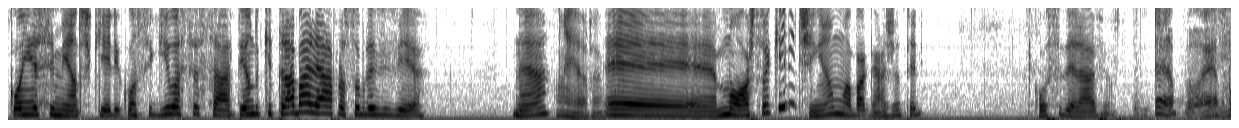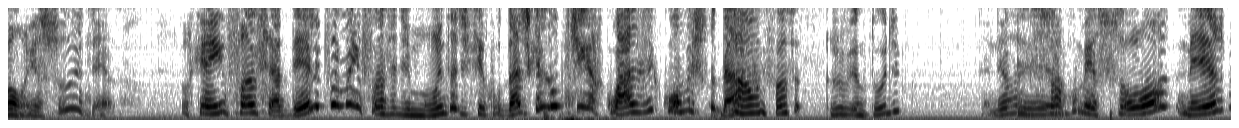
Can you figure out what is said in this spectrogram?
conhecimentos que ele conseguiu acessar, tendo que trabalhar para sobreviver, né? Era. É, mostra que ele tinha uma bagagem anteri- considerável. É, é bom, isso. é- porque a infância dele foi uma infância de muita dificuldade, que ele não tinha quase como estudar. Não, infância, juventude, Entendeu? É. Só começou mesmo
